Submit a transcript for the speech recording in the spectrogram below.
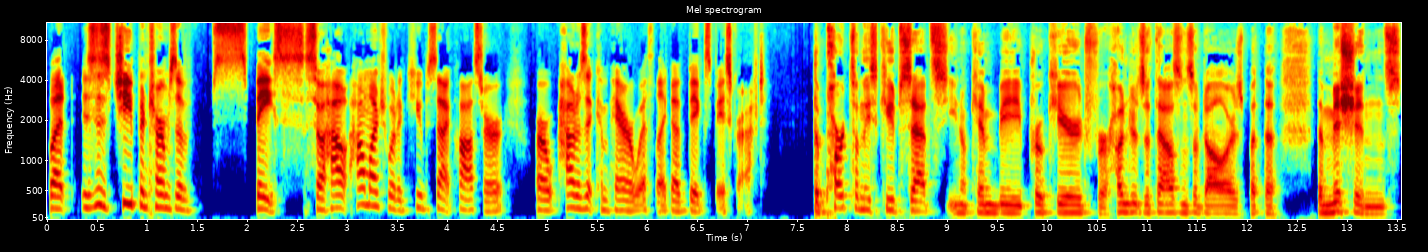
but this is cheap in terms of space. So how, how much would a CubeSat cost or, or how does it compare with like a big spacecraft? The parts on these CubeSats, you know, can be procured for hundreds of thousands of dollars, but the, the missions,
